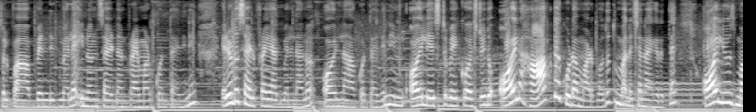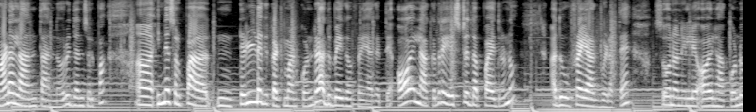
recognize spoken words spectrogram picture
ಸ್ವಲ್ಪ ಬೆಂದಿದ ಮೇಲೆ ಇನ್ನೊಂದು ಸೈಡ್ ನಾನು ಫ್ರೈ ಮಾಡ್ಕೊತಾ ಇದ್ದೀನಿ. ಎರಡು ಸೈಡ್ ಫ್ರೈ ಆದಮೇಲೆ ನಾನು ಆಯಿಲ್ನ ಹಾಕೋತಾ ಇದ್ದೀನಿ. ನಿಮ್ಗೆ ಆಯಿಲ್ ಎಷ್ಟು ಬೇಕೋ ಅಷ್ಟು ಇದು ಆಯಿಲ್ ಹಾಕದೆ ಕೂಡ ಮಾಡ್ಬೋದು. ತುಂಬಾ ಚೆನ್ನಾಗಿರುತ್ತೆ. ಆಯಿಲ್ ಯೂಸ್ ಮಾಡಲ್ಲ ಅಂತ ಅಂದವರು ಇದನ್ನು ಸ್ವಲ್ಪ ಇನ್ನೂ ಸ್ವಲ್ಪ ತೆಳ್ಳಗೆ ಕಟ್ ಮಾಡಿಕೊಂಡ್ರೆ ಅದು ಬೇಗ ಫ್ರೈ ಆಗುತ್ತೆ. ಆಯಿಲ್ ಹಾಕಿದ್ರೆ ಎಷ್ಟು ದಪ್ಪ ಇದ್ರೂ ಅದು ಫ್ರೈ ಆಗಿಬಿಡತ್ತೆ. ಸೊ ಇಲ್ಲಿ ಆಯಿಲ್ ಹಾಕ್ಕೊಂಡು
